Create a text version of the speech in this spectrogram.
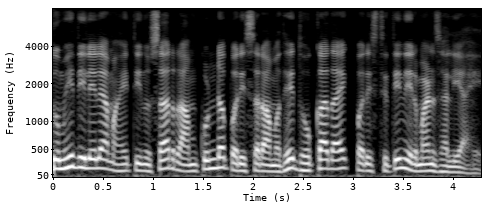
तुम्ही दिलेल्या माहितीनुसार रामकुंड परिसरामध्ये धोकादायक परिस्थिती निर्माण झाली आहे.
